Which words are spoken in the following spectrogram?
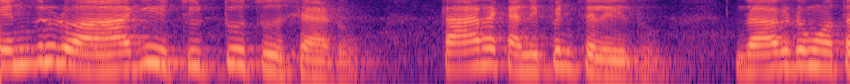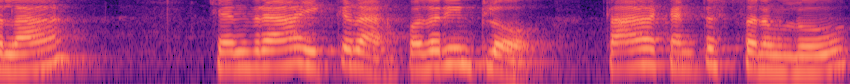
చంద్రుడు ఆగి చుట్టూ చూశాడు. తార కనిపించలేదు. దాగుడు మూతలా? చంద్ర ఇక్కడ పొదరింట్లో. తార కంఠస్వరంలో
